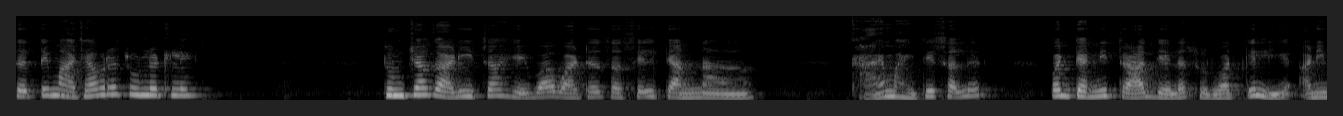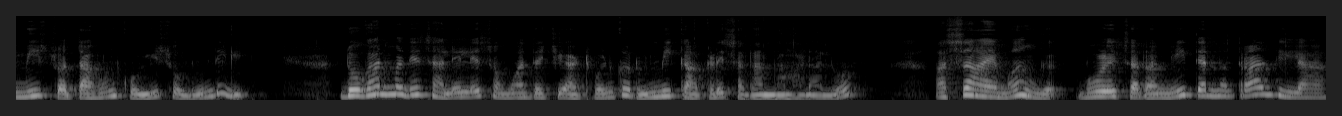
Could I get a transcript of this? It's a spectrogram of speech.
तर ते माझ्यावरच उलटले? तुमच्या गाडीचा हेवा वाटत असेल त्यांना. काय माहिती चालत पण त्यांनी त्रास द्यायला सुरुवात केली आणि मी स्वतःहून खोली सोडून दिली. दोघांमध्ये झालेल्या संवादाची आठवण करून मी काकडे सरांना म्हणालो असं आहे मग. भोळे सरांनी त्यांना त्रास दिला.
